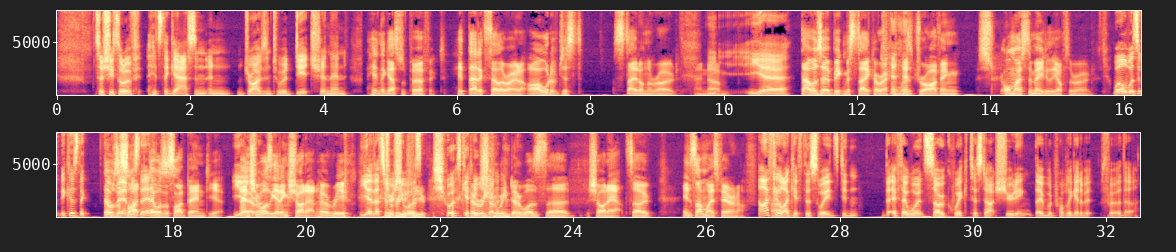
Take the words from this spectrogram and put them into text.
So she sort of hits the gas and, and drives into a ditch, and then hitting the gas was perfect. Hit that accelerator. I would have just stayed on the road, and um, yeah, that was her big mistake. I reckon was driving almost immediately off the road. Well, was it because the, the There was a slight was there? there was a slight bend, yeah, Yeah, and she right. was getting shot at. Her rear, yeah, that's true. She was rear- she was getting her shot. rear at. window was uh, shot out. So, in some ways, fair enough. I feel Um, like if the Swedes didn't, if they weren't so quick to start shooting, they would probably get a bit further.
